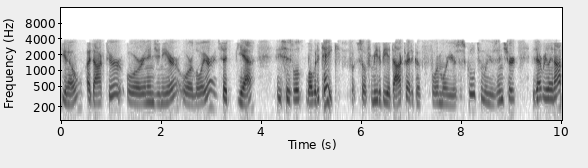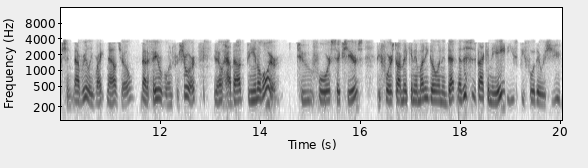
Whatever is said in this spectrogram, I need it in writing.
you know, a doctor or an engineer or a lawyer? And said, yeah. And he says, well, what would it take? So for me to be a doctor, I had to go four more years of school, two more years insert. Is that really an option? Not really right now, Joe. Not a favorable one for sure. You know, how about being a lawyer? Two, four, six years before I start making any money going in debt. Now this is back in the 80s before there was huge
